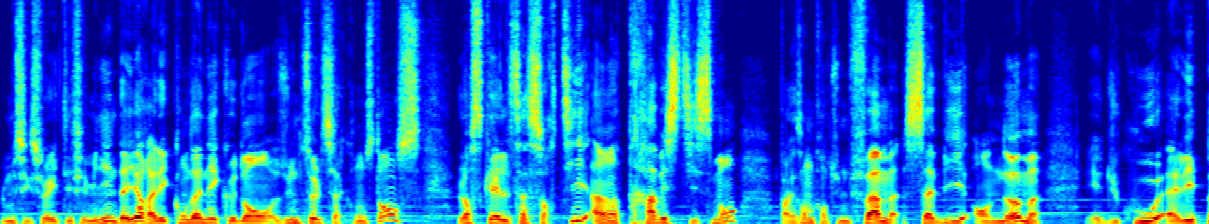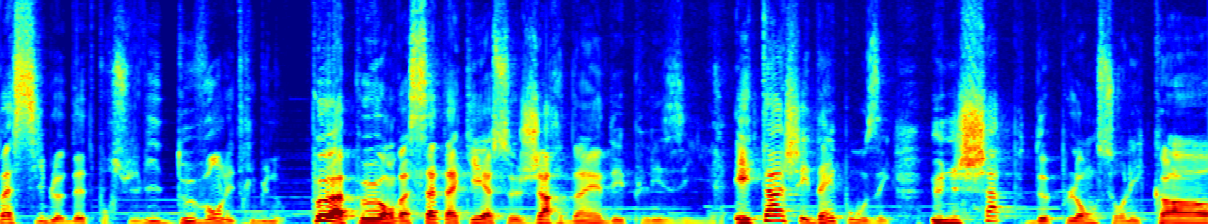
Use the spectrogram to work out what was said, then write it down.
L'homosexualité féminine, d'ailleurs, elle est condamnée que dans une seule circonstance, lorsqu'elle s'assortit à un travestissement, par exemple quand une femme s'habille en homme, et du coup, elle est passible d'être poursuivie devant les tribunaux. Peu à peu, on va s'attaquer à ce jardin des plaisirs et tâcher d'imposer une chape de plomb sur les corps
